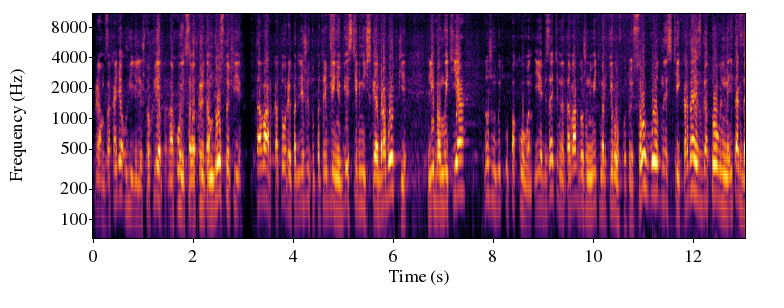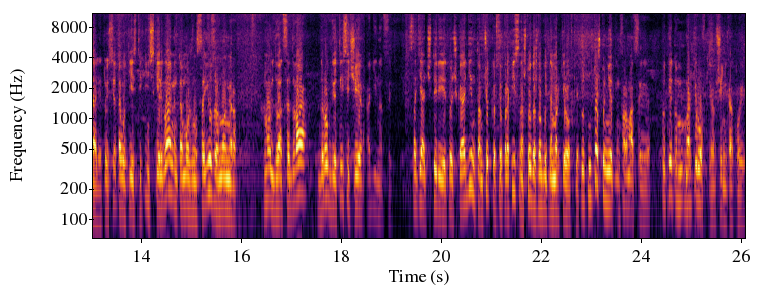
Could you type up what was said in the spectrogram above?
Прям заходя, увидели, что хлеб находится в открытом доступе. Товар, который подлежит употреблению без термической обработки, либо мытья, должен быть упакован. И обязательно товар должен иметь маркировку, то есть срок годности, когда изготовлено и так далее. То есть это вот есть технический регламент таможенного союза номер 022 дробь 2011. Статья 4.1, там четко все прописано, что должно быть на маркировке. Тут не то, что нет информации, тут нет маркировки вообще никакой.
